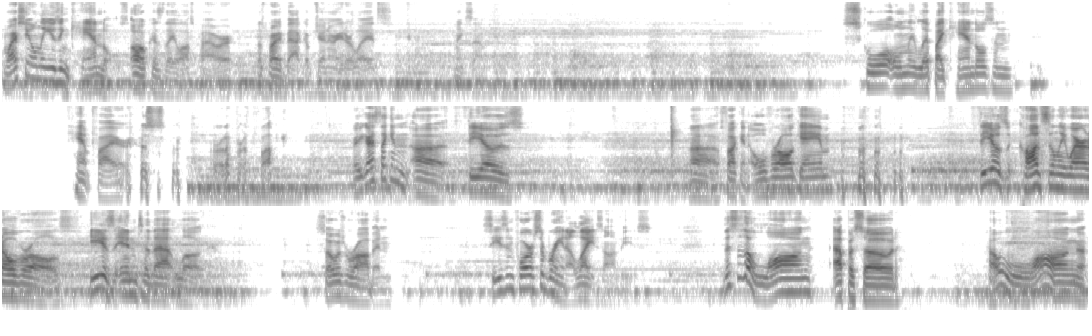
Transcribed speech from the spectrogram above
Why is she only using candles? Oh, because they lost power. That's probably backup generator lights. School only lit by candles and campfires. or whatever the fuck. Are you guys liking uh, Theo's uh, fucking overall game? Theo's constantly wearing overalls. He is into that look. So is Robin. Season 4 of Sabrina, Light Zombies. This is a long episode. How long?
